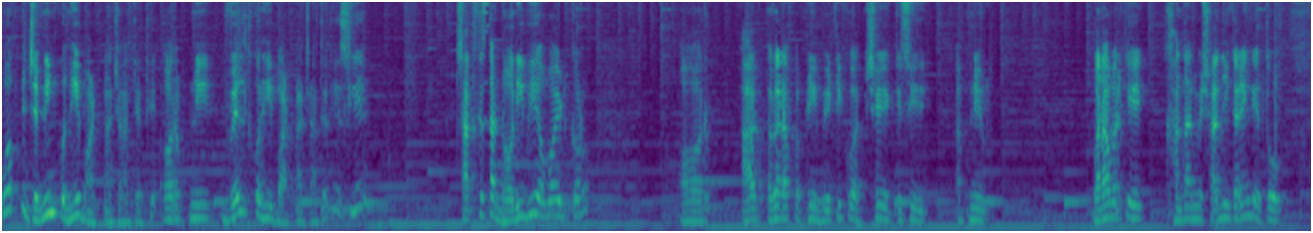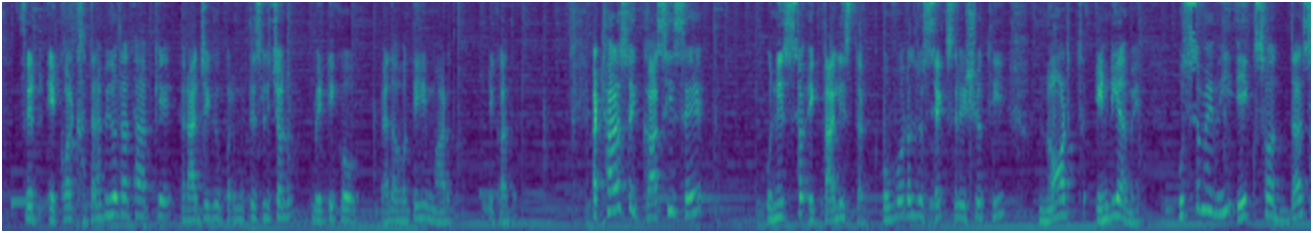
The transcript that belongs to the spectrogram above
वो अपनी ज़मीन को नहीं बांटना चाहते थे और अपनी वेल्थ को नहीं बांटना चाहते थे, इसलिए साथ के साथ डॉरी भी अवॉइड करो। और आप अगर आप अपनी बेटी को अच्छे किसी, अपने बराबर के खानदान में शादी करेंगे तो फिर एक और खतरा भी होता था आपके राज्य के ऊपर में। तो इसलिए चलो, बेटी को पैदा होते ही मार दो, टिका दो। अठारह से 1941 तक ओवरऑल जो सेक्स रेशियो थी नॉर्थ इंडिया में, उस समय भी 110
